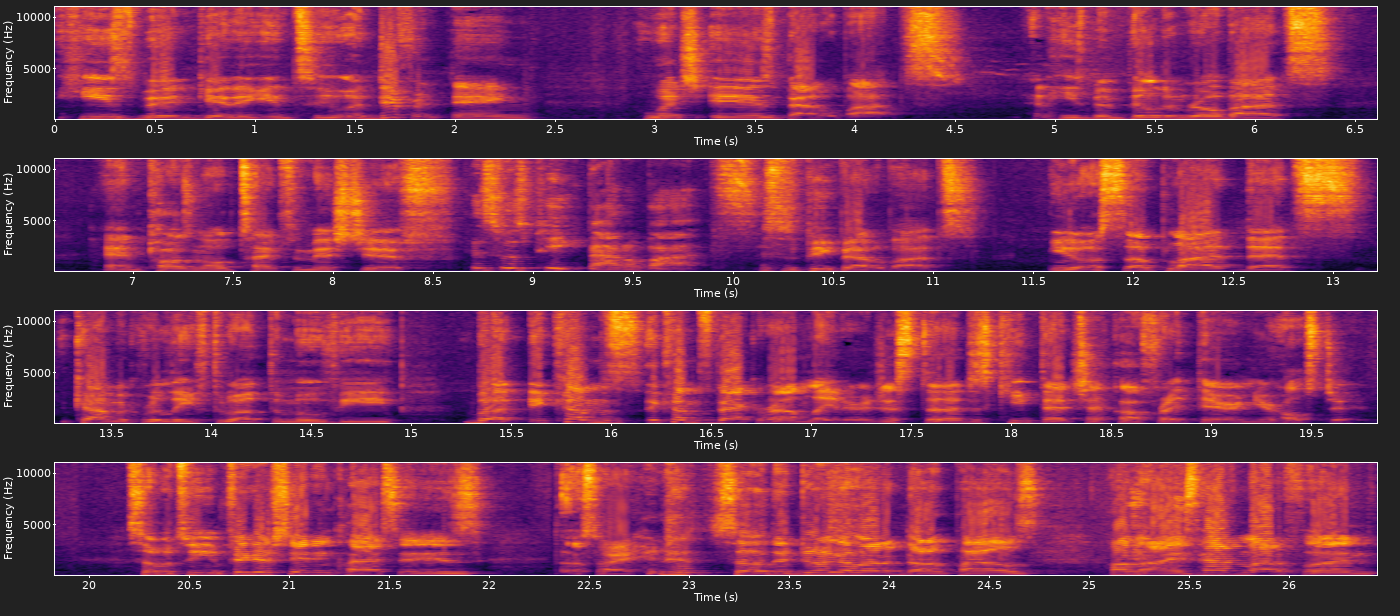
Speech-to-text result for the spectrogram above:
he's been getting into a different thing which is battle bots and he's been building robots and causing all types of mischief This was peak battle bots. this is peak battle bots you know a subplot that's comic relief throughout the movie but it comes it comes back around later just uh, just keep that check off right there in your holster so between figure skating classes oh, sorry so they're doing a lot of dog piles on the ice having a lot of fun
